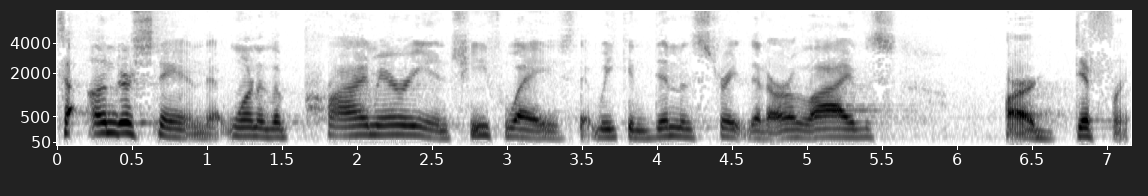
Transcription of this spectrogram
to understand that one of the primary and chief ways that we can demonstrate that our lives are different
